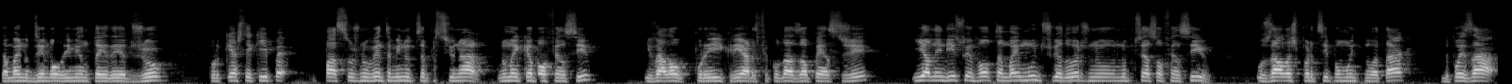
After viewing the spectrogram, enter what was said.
também no desenvolvimento da ideia de jogo, porque esta equipa passa os 90 minutos a pressionar no meio campo ofensivo e vai logo por aí criar dificuldades ao PSG. E além disso, envolve também muitos jogadores no, no processo ofensivo. Os alas participam muito no ataque. Depois há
